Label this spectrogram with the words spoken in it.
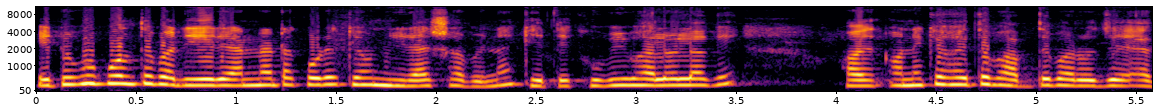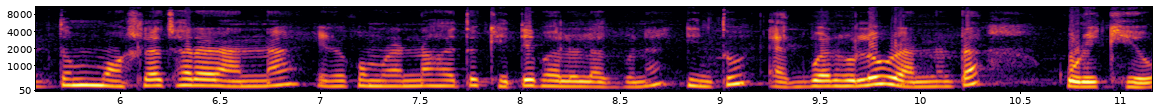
এটুকু বলতে পারি, এই রান্নাটা করে কেউ নিরাশ হবে না, খেতে খুবই ভালো লাগে। হয়, অনেকে হয়তো ভাবতে পারো যে একদম মশলা ছাড়া রান্না, এরকম রান্না হয়তো খেতে ভালো লাগবে না, কিন্তু একবার হলেও রান্নাটা করে খেও।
